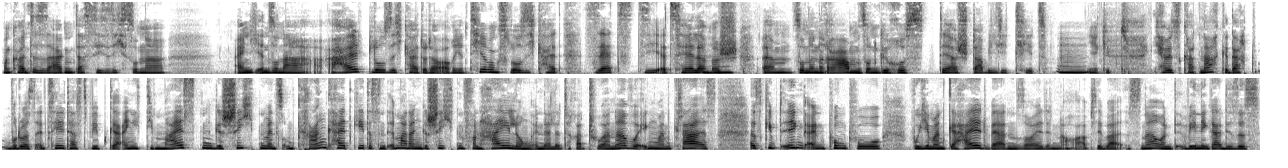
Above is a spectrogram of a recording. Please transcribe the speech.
man könnte sagen, dass sie sich so eine eigentlich in so einer Haltlosigkeit oder Orientierungslosigkeit setzt sie erzählerisch mhm. ähm, so einen Rahmen, so ein Gerüst der Stabilität mhm. ihr gibt. Ich habe jetzt gerade nachgedacht, wo du das erzählt hast, Wiebke, eigentlich die meisten Geschichten, wenn es um Krankheit geht, das sind immer dann Geschichten von Heilung in der Literatur, ne? wo irgendwann klar ist, es gibt irgendeinen Punkt, wo, wo jemand geheilt werden soll, der auch absehbar ist. Ne? Und weniger dieses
